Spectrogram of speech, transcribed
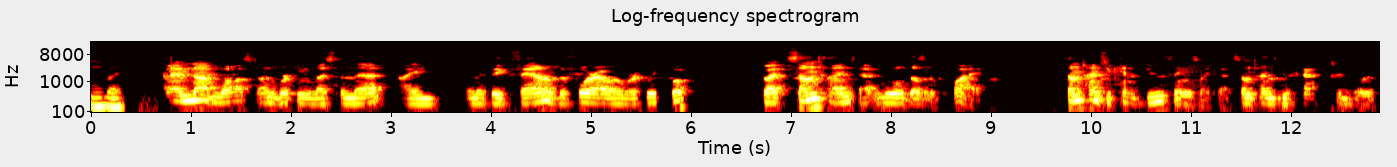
Mm-hmm. Right? I am not lost on working less than that. I am a big fan of the four hour workweek book, but sometimes that rule doesn't apply. Sometimes you can't do things like that. Sometimes you have to work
